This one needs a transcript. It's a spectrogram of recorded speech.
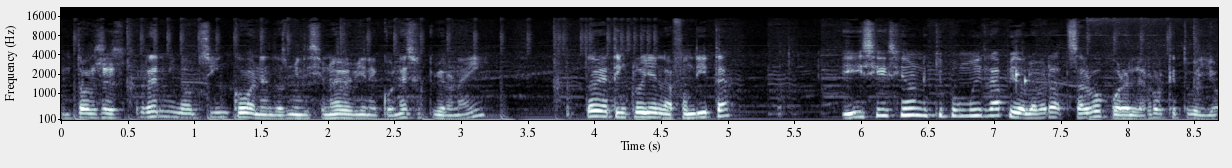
Entonces, Redmi Note 5 en el 2019 viene con eso que vieron ahí. Todavía te incluyen la fundita. Y sigue siendo un equipo muy rápido, la verdad, salvo por el error que tuve yo.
